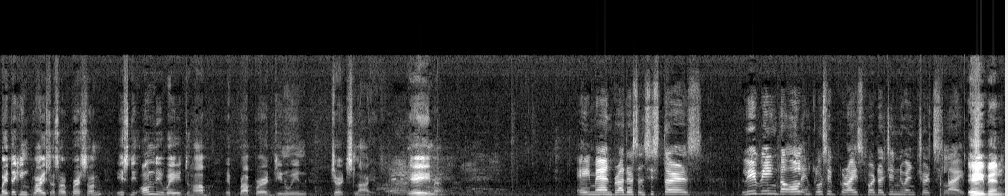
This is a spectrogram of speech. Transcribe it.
by taking Christ as our person, is the only way to have a proper, genuine church life. Amen. Amen, brothers and sisters. living the all-inclusive Christ for the genuine church life. Amen.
